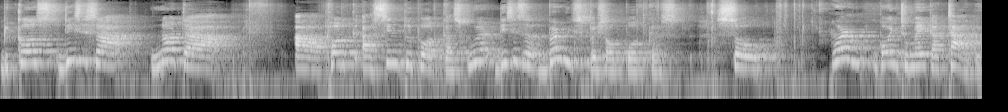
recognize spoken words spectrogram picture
because this is a not a a, pod, a simple podcast. We're, this is a very special podcast. So we're going to make a tag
